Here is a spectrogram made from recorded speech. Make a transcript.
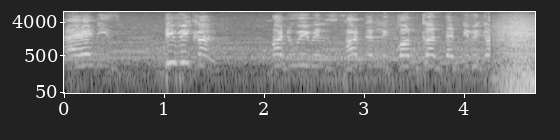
ahead is difficult, but we will certainly conquer the difficult.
